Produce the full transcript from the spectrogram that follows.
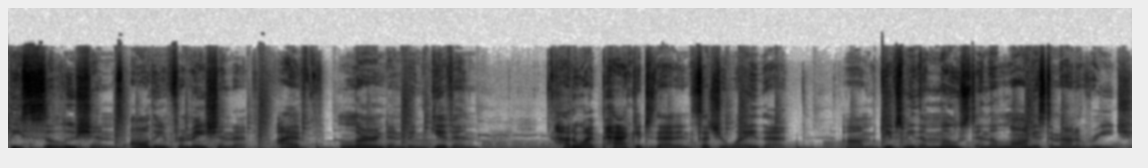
these solutions, all the information that I have learned and been given? How do I package that in such a way that um, gives me the most and the longest amount of reach?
